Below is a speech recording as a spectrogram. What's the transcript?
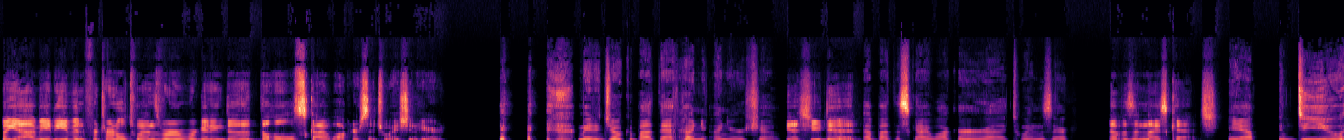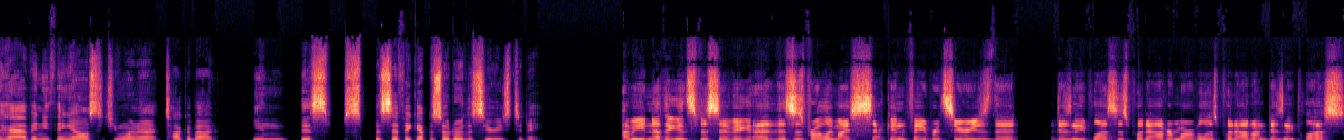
But yeah, I mean, even fraternal twins, we're we're getting to the whole Skywalker situation here. I made a joke about that on on your show Yes, you did. about the Skywalker uh, twins there. That was a nice catch. Yep. Do you have anything else that you want to talk about in this specific episode or the series to date? I mean, nothing in specific. Uh, this is probably my second favorite series that Disney Plus has put out or Marvel has put out on Disney Plus.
